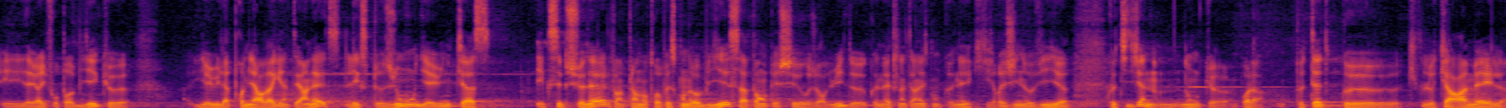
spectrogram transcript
Et d'ailleurs, il ne faut pas oublier qu'il y a eu la première vague Internet, l'explosion, il y a eu une casse exceptionnelle, enfin plein d'entreprises qu'on a oubliées, ça n'a pas empêché aujourd'hui de connaître l'Internet qu'on connaît, qui régit nos vies euh, quotidiennes. Donc euh, voilà, peut-être que le caramel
